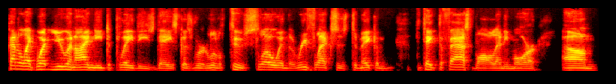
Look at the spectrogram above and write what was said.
kind of like what you and I need to play these days because we're a little too slow in the reflexes to make them to take the fastball anymore. Um,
